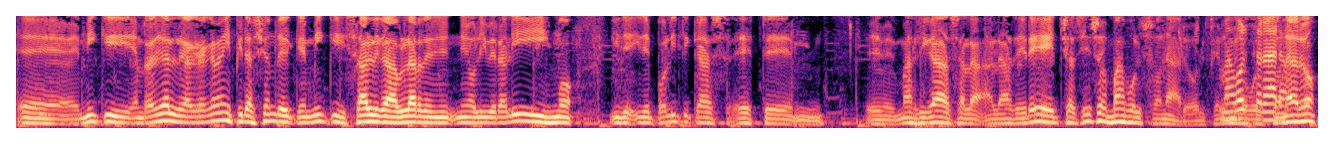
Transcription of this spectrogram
eh, Miki, en realidad la, gran inspiración de que Miki salga a hablar de neoliberalismo y de, y de políticas este, eh, más ligadas a, la- a las derechas, y eso es más Bolsonaro, el fenómeno Bolsonaro. Bolsonaro.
